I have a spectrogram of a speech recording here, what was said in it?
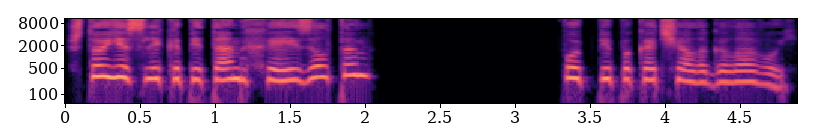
Что, если капитан Хейзелтон? Поппи покачала головой.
